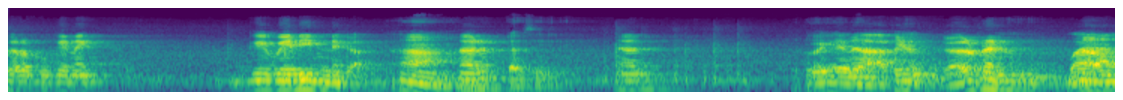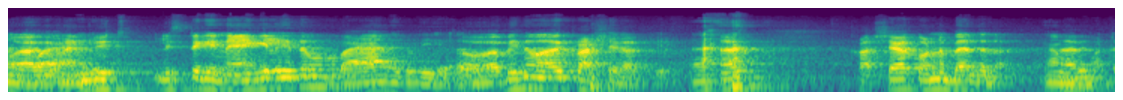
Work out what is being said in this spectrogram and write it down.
කරපු කෙනෙක්ගේ වෙඩින් එක හරි. ඔයගෙන අපි ගල්ෆන් බයන්න, බයන්න. ලිස්ට එක නෑගල හිතම. බයානක අපිම ක්‍රශ්ය එකක් කිය ක්‍රශ්ය කොන්න බැඳලා. හරි? මට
